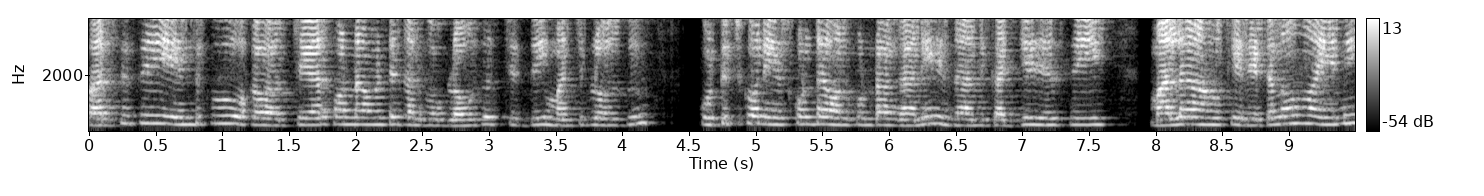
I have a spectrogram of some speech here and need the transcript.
పరిస్థితి ఎందుకు ఒక చీర కొన్నామంటే దానికి ఒక బ్లౌజ్ వచ్చింది మంచి బ్లౌజ్ కుట్టించుకొని వేసుకుంటాం అనుకుంటాం కానీ దాన్ని కట్ చేసేసి మళ్ళీ ఆమెకి రిటర్న్ అవన్నీ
